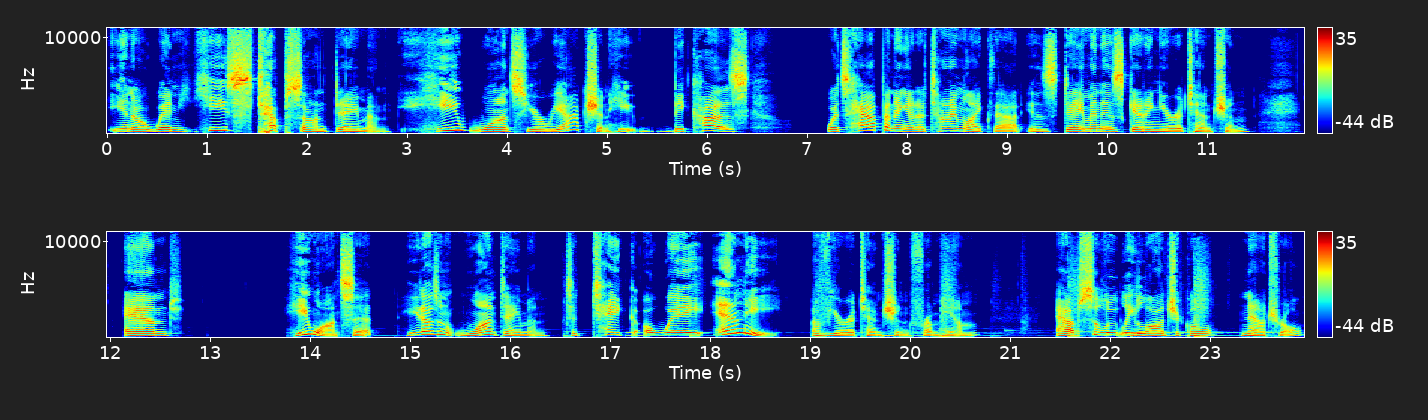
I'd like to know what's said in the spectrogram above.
you know, when he steps on Damon, he wants your reaction. He, because what's happening at a time like that is Damon is getting your attention and he wants it. He doesn't want Damon to take away any of your attention from him. Absolutely logical, natural,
